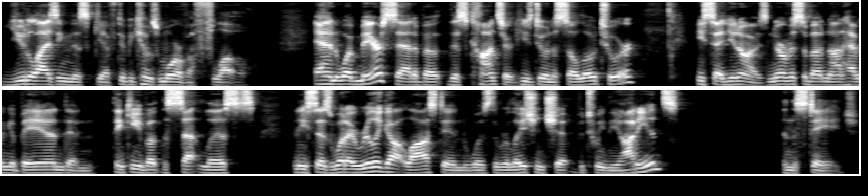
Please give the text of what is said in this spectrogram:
utilizing this gift. It becomes more of a flow. And what Mayer said about this concert, he's doing a solo tour. He said, You know, I was nervous about not having a band and thinking about the set lists. And he says, What I really got lost in was the relationship between the audience and the stage.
